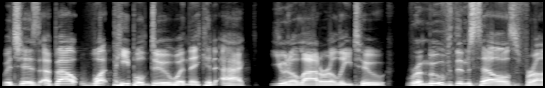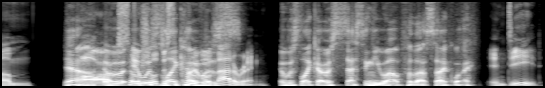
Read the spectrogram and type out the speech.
which is about what people do when they can act unilaterally to remove themselves from yeah, our it, was, social it was like I was mattering. It was like I was setting you up for that segue. Indeed.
